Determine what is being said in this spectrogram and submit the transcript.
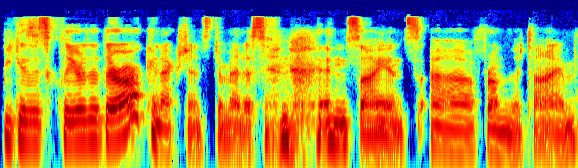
because it's clear that there are connections to medicine and science uh, from the time.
